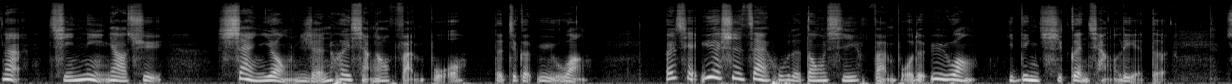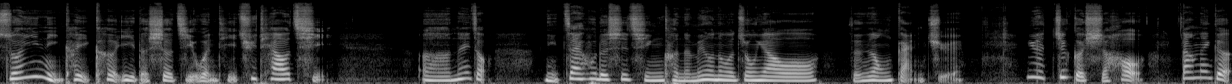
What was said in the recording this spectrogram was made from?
那请你要去善用人会想要反驳的这个欲望，而且越是在乎的东西，反驳的欲望一定是更强烈的。所以你可以刻意的设计问题，去挑起呃那种你在乎的事情可能没有那么重要哦的那种感觉。因为这个时候，当那个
